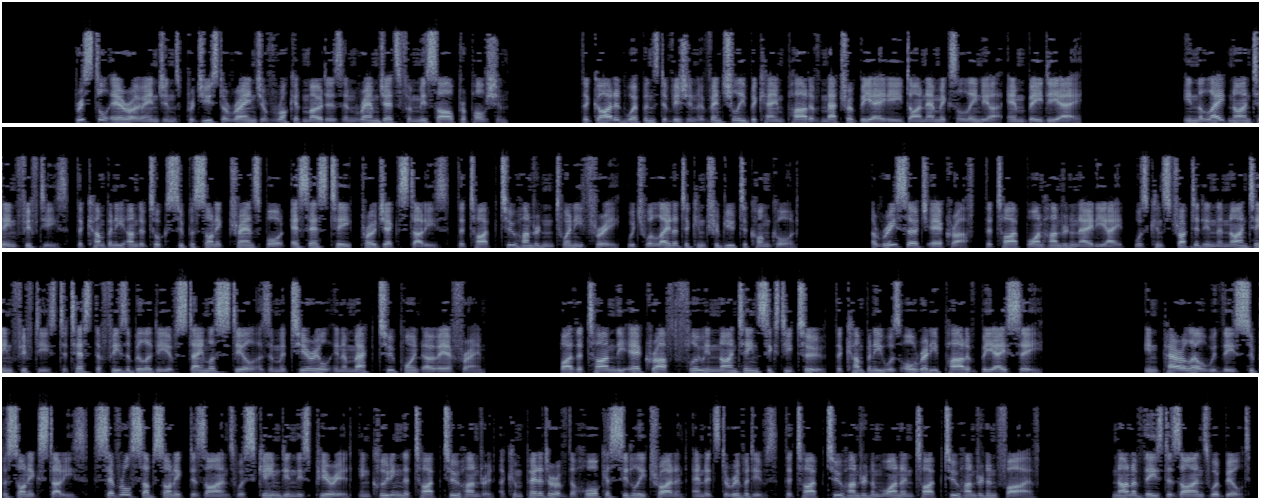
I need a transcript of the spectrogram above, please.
Bristol Aero engines produced a range of rocket motors and ramjets for missile propulsion. The Guided Weapons Division eventually became part of Matra BAE Dynamics Alenia MBDA. In the late 1950s, the company undertook supersonic transport SST project studies, the Type 223, which were later to contribute to Concorde. A research aircraft, the Type 188, was constructed in the 1950s to test the feasibility of stainless steel as a material in a Mach 2.0 airframe. By the time the aircraft flew in 1962, the company was already part of BAC. In parallel with these supersonic studies, several subsonic designs were schemed in this period, including the Type 200 a competitor of the Hawker Siddeley Trident and its derivatives, the Type 201 and Type 205. None of these designs were built.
